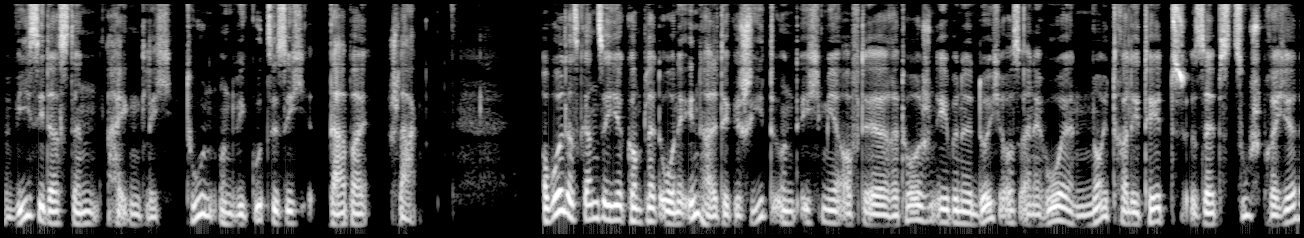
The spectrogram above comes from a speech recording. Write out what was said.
wie sie das denn eigentlich tun und wie gut sie sich dabei schlagen. Obwohl das Ganze hier komplett ohne Inhalte geschieht und ich mir auf der rhetorischen Ebene durchaus eine hohe Neutralität selbst zuspreche,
